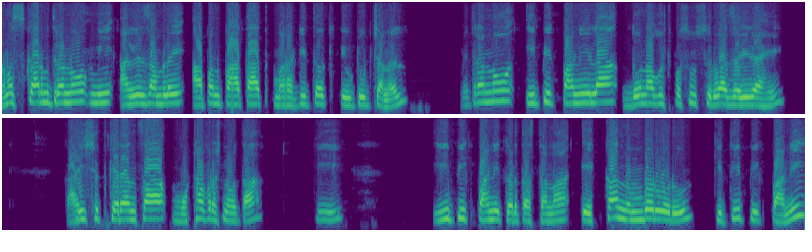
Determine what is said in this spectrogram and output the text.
नमस्कार मित्रांनो मी अनिल जांभळे. आपण पाहतात मराठी तक युट्यूब चॅनल मित्रांनो ई पीक पाणीला दोन ऑगस्टपासून सुरुवात झालेली आहे. काही शेतकऱ्यांचा मोठा प्रश्न होता की ई पीक पाणी करत असताना एका नंबरवरून किती पीक पाणी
